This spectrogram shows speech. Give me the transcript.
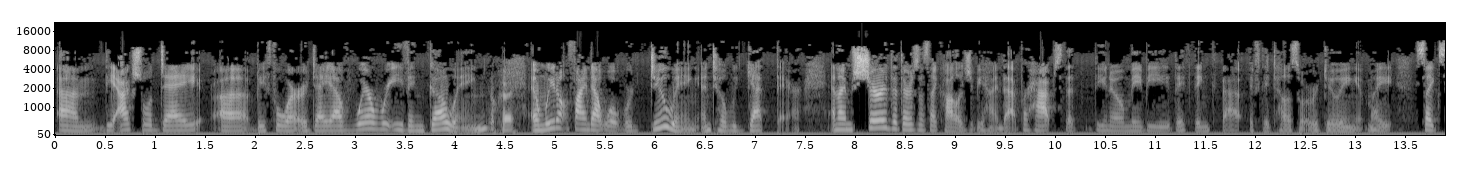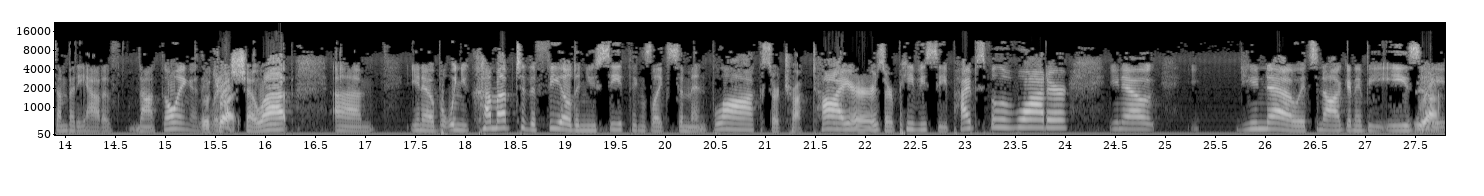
um, the actual day uh, before or day of where we're even going. Okay. And we don't find out what we're doing until we get there. And I'm sure that there's a psychology behind that. Perhaps that, you know, maybe they think that if they tell us what we're doing, it might psych somebody out of not going or they That's wouldn't right. show up. Um, you know, but when you come up to the field and you see things like cement blocks or truck tires or PVC pipes full of water, you know, you know it's not going to be easy. Yeah.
